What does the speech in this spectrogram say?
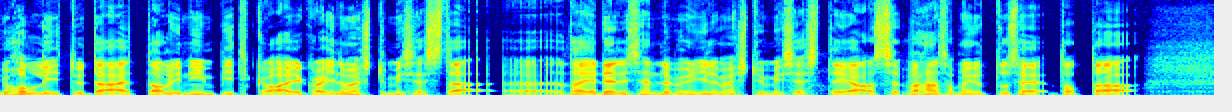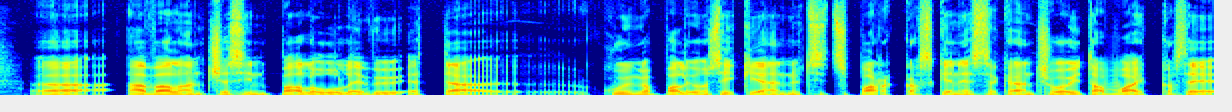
johon liittyy tämä, että oli niin pitkä aika ilmestymisestä, tai edellisen levyn ilmestymisestä, ja se, vähän sama juttu se tota, Avalanchesin paluulevy, että kuinka paljon sekin nyt sitten sparkkas kenessäkään joita, vaikka se,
